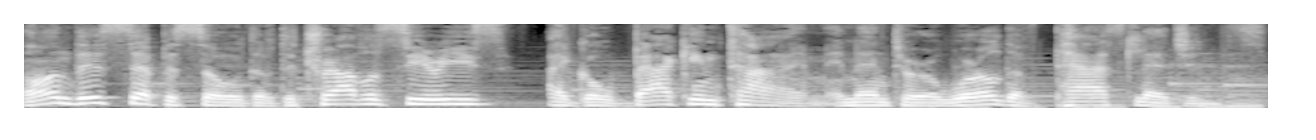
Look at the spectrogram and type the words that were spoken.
On this episode of the travel series, I go back in time and enter a world of past legends.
